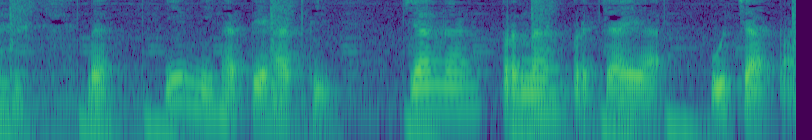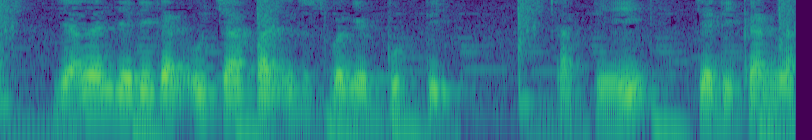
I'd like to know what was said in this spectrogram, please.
nah ini hati-hati jangan pernah percaya ucapan. Jangan jadikan ucapan itu sebagai bukti. Tapi jadikanlah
